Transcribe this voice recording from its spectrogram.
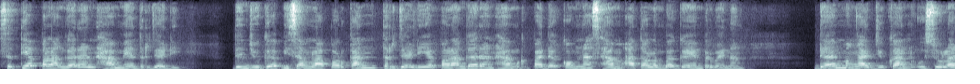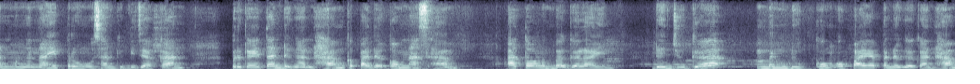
setiap pelanggaran HAM yang terjadi. Dan juga bisa melaporkan terjadinya pelanggaran HAM kepada Komnas HAM atau lembaga yang berwenang. Dan mengajukan usulan mengenai perumusan kebijakan berkaitan dengan HAM kepada Komnas HAM atau lembaga lain. Dan juga mendukung upaya penegakan HAM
